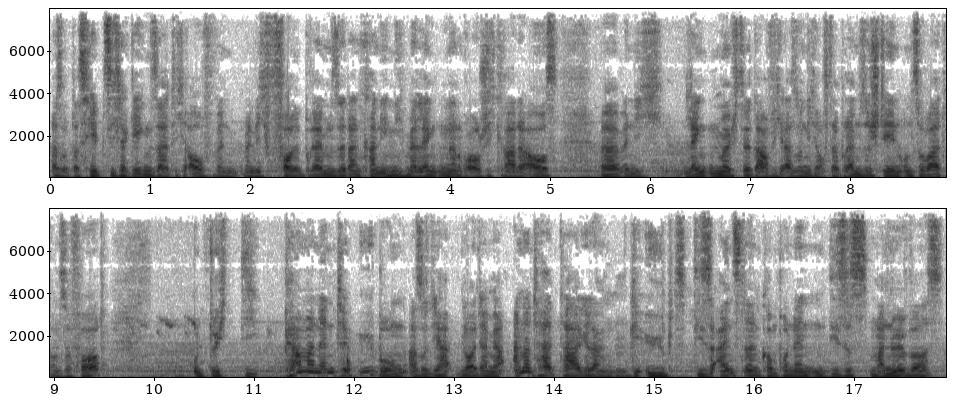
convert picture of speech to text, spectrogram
also das hebt sich ja gegenseitig auf. Wenn, wenn ich voll bremse, dann kann ich nicht mehr lenken, dann rausche ich geradeaus. Äh, wenn ich lenken möchte, darf ich also nicht auf der Bremse stehen und so weiter und so fort. Und durch die permanente Übung, also die Leute haben ja anderthalb Tage lang geübt, diese einzelnen Komponenten dieses Manövers.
